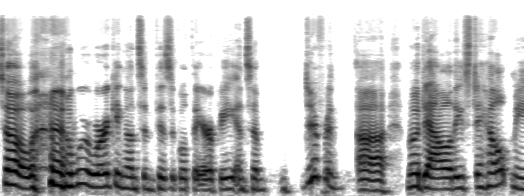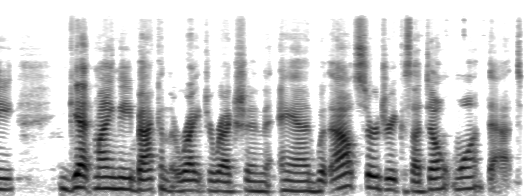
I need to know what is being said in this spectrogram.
So, we're working on some physical therapy and some different uh, modalities to help me get my knee back in the right direction and without surgery, because I don't want that.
